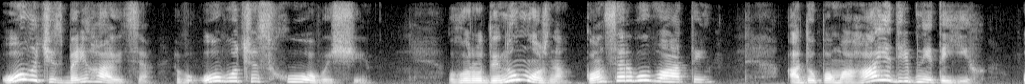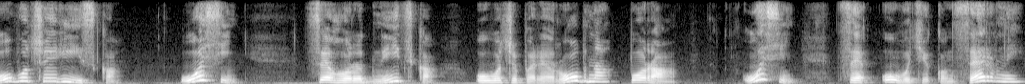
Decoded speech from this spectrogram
Овочі зберігаються в овочесховищі. Городину можна консервувати, а допомагає дрібнити їх овочерізка. Осінь це городницька овочепереробна пора. Осінь це овочеконсервний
